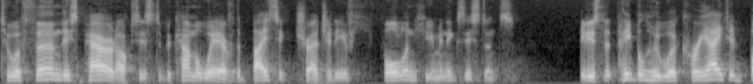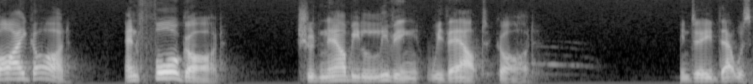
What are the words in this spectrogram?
To affirm this paradox is to become aware of the basic tragedy of fallen human existence. It is that people who were created by God and for God should now be living without God. Indeed, that was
